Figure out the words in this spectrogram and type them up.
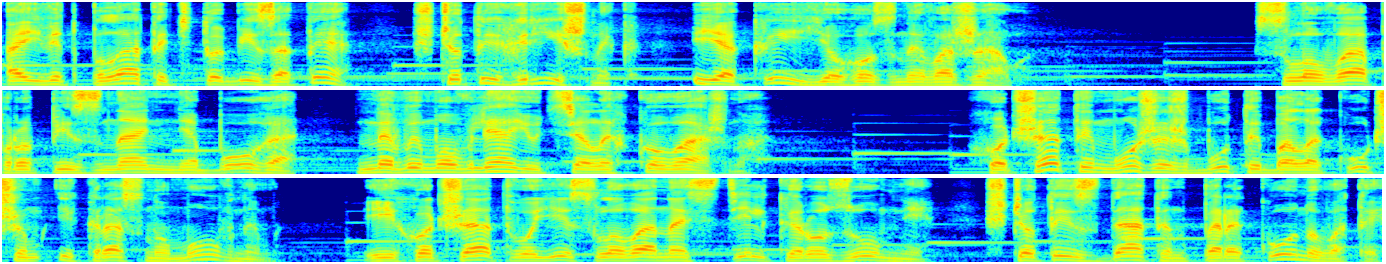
а й відплатить тобі за те, що ти грішник, який його зневажав. Слова про пізнання Бога не вимовляються легковажно. Хоча ти можеш бути балакучим і красномовним, і хоча твої слова настільки розумні, що ти здатен переконувати,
